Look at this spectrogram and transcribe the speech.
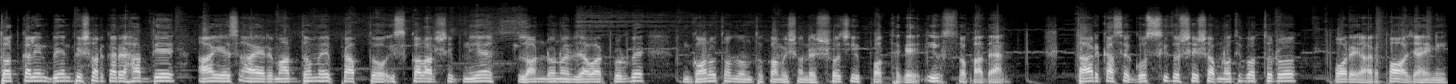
তৎকালীন বিএনপি সরকারের হাত দিয়ে আইএসআই এর মাধ্যমে প্রাপ্ত স্কলারশিপ নিয়ে লন্ডনে যাওয়ার পূর্বে গণতদন্ত কমিশনের সচিব পদ থেকে ইস্তফা দেন। তার কাছে গচ্ছিত সেসব নথিপত্র পরে আর পাওয়া যায়নি।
